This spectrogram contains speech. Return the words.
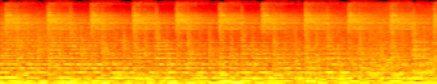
Thank you.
